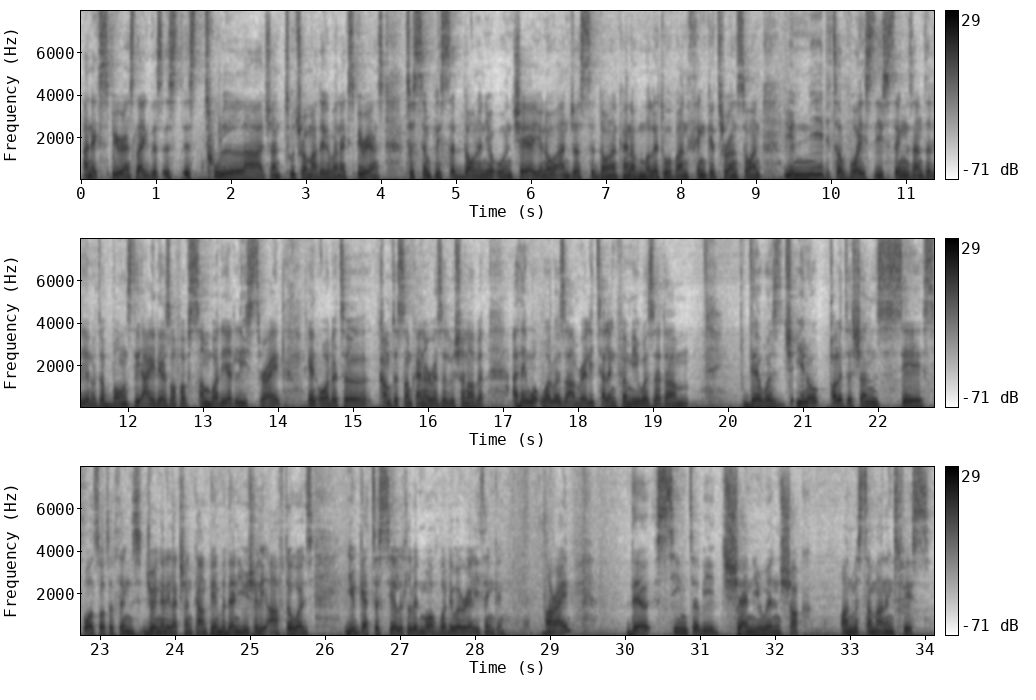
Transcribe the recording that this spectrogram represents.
an experience like this is, is too large and too traumatic of an experience to simply sit down in your own chair, you know, and just sit down and kind of mull it over and think it through and so on. You need to voice these things and to, you know, to bounce the ideas off of somebody at least, right, in order to come to some kind of resolution of it. I think what, what was um, really telling for me was that, um, there was, you know, politicians say all sorts of things during an election campaign, but then usually afterwards, you get to see a little bit more of what they were really thinking. All right? There seemed to be genuine shock on Mr. Manning's face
